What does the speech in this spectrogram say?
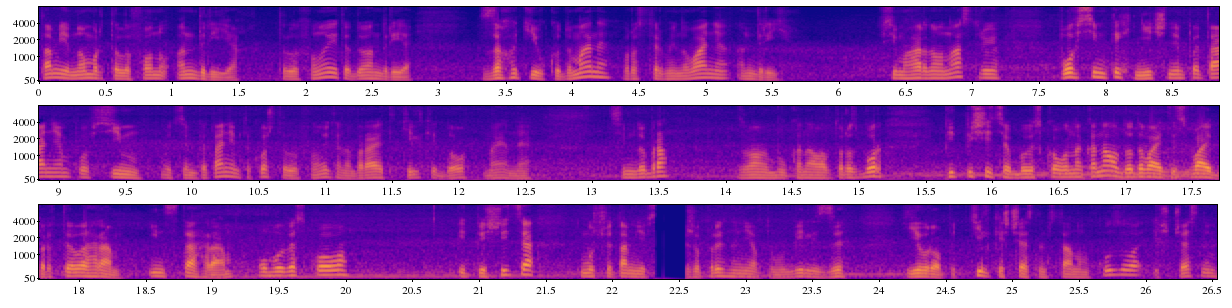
там є номер телефону Андрія. Телефонуєте до Андрія. За готівку до мене розтермінування Андрій. Всім гарного настрою. По всім технічним питанням, по всім цим питанням також телефонуйте, набирайте тільки до мене. Всім добра. З вами був канал Авторозбор. Підпишіться обов'язково на канал, додавайтесь Viber, Telegram, Instagram обов'язково. Підпишіться, тому що там є всі вже пригнані автомобілі з Європи. Тільки з чесним станом кузова і з чесним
